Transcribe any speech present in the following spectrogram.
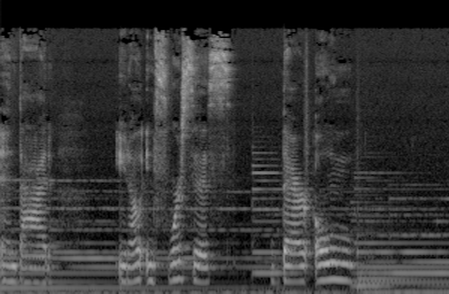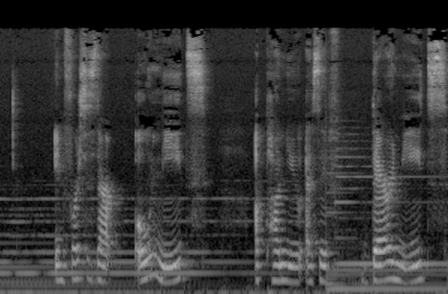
and that you know enforces their own enforces their own needs upon you as if their needs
